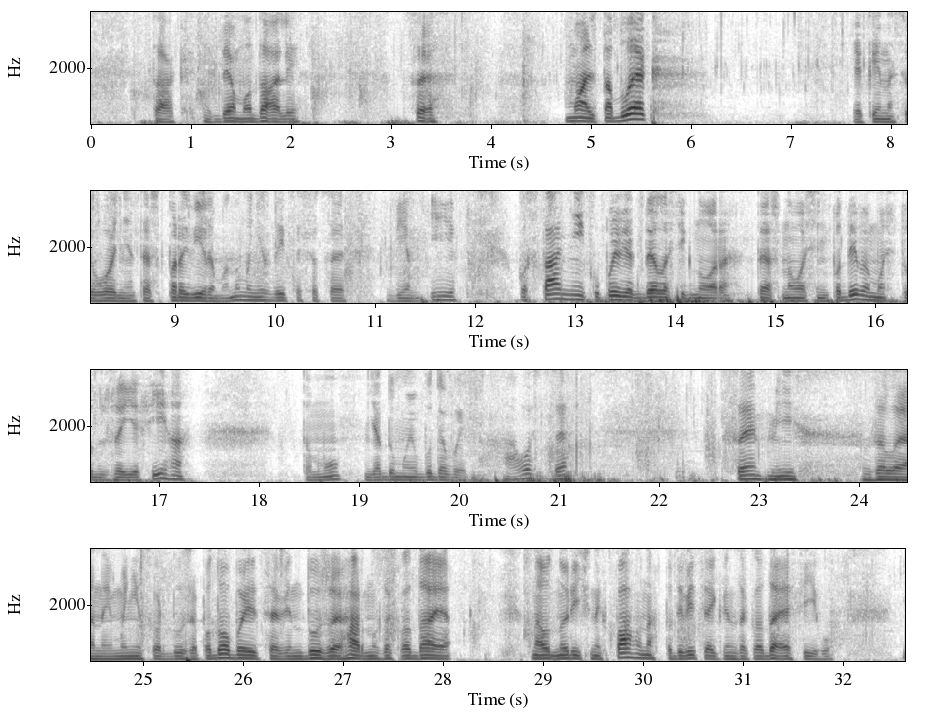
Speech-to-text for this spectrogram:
Так, йдемо далі. Це Мальта Блек, який на сьогодні теж перевіримо. Ну, мені здається, що це він. І останній купив як Дела Сігнора. Теж на осінь подивимось, тут вже є фіга. Тому я думаю буде видно. А ось це все мій зелений. Мені сорт дуже подобається. Він дуже гарно закладає на однорічних пагонах. Подивіться, як він закладає фігу.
